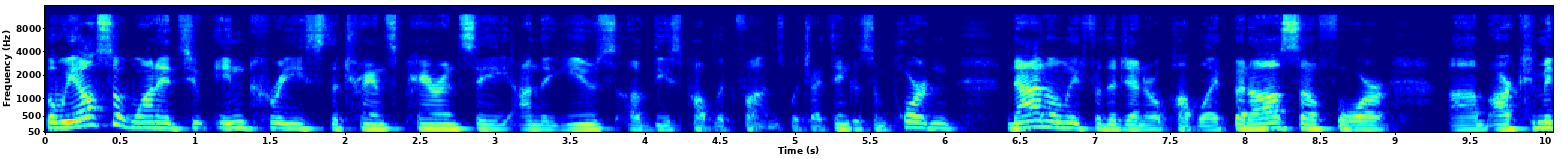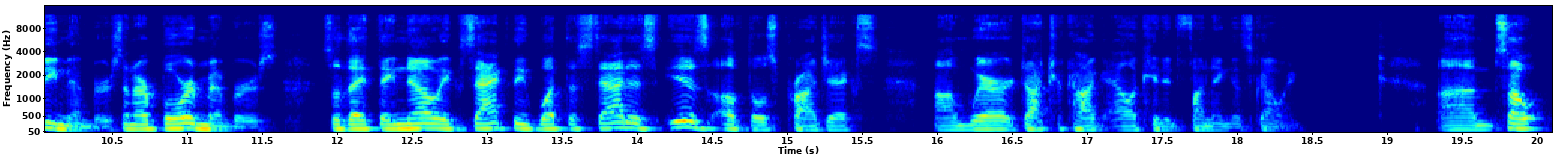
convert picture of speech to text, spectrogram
But we also wanted to increase the transparency on the use of these public funds, which I think is important, not only for the general public, but also for um, our committee members and our board members so that they know exactly what the status is of those projects um, where DRCOG allocated funding is going. Um, so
